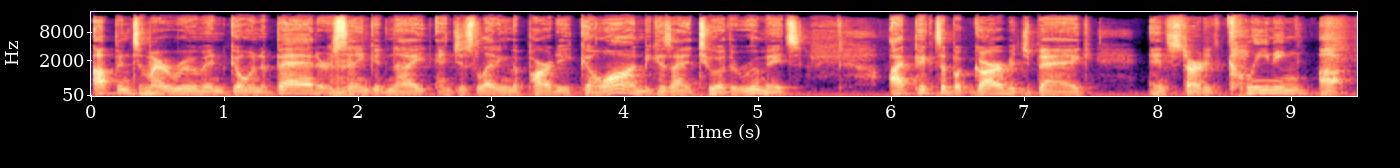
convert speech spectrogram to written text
up into my room and going to bed Mm. or saying goodnight and just letting the party go on because I had two other roommates, I picked up a garbage bag and started cleaning up.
